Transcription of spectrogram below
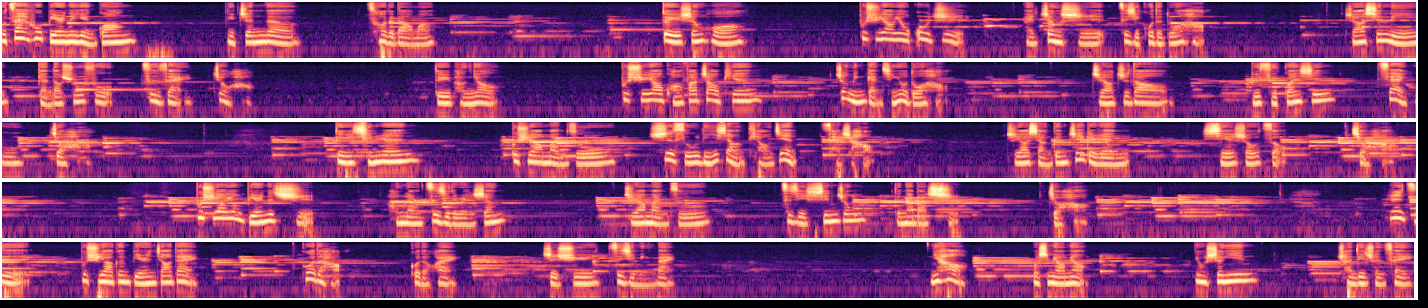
不在乎别人的眼光，你真的做得到吗？对于生活，不需要用物质来证实自己过得多好，只要心里感到舒服自在就好。对于朋友，不需要狂发照片证明感情有多好。只要知道彼此关心、在乎就好。对于情人，不需要满足世俗理想条件才是好。只要想跟这个人携手走就好。不需要用别人的尺衡量自己的人生。只要满足自己心中的那把尺就好。日子不需要跟别人交代，过得好，过得坏，只需自己明白。你好，我是苗苗，用声音传递纯粹。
